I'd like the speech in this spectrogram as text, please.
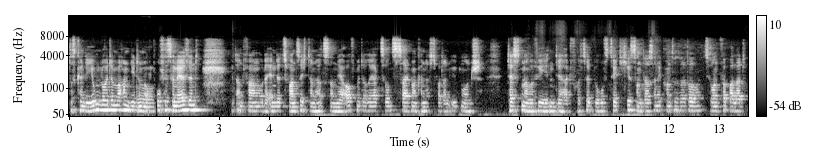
Das können die jungen Leute machen, die dann mhm. auch professionell sind. Mit Anfang oder Ende 20, dann hört es dann ja auf mit der Reaktionszeit. Man kann das zwar dann üben und testen, aber für jeden, der halt Vollzeit berufstätig ist und da seine Konzentration verballert.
